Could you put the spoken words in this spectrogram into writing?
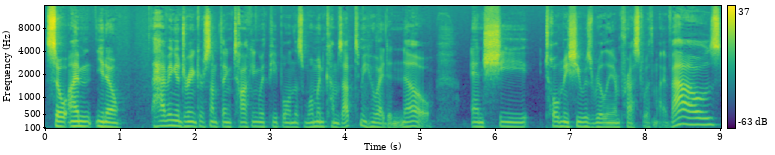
so i'm you know having a drink or something talking with people and this woman comes up to me who i didn't know and she told me she was really impressed with my vows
